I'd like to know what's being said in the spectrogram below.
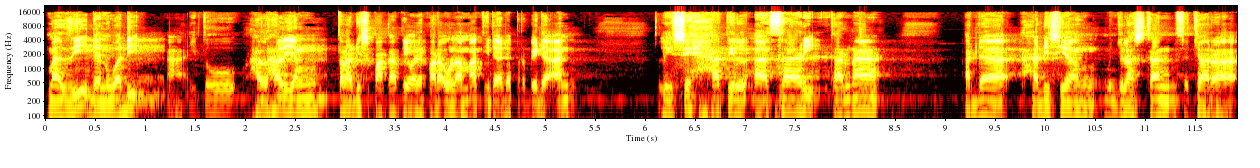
mazi dan wadi. Nah, itu hal-hal yang telah disepakati oleh para ulama, tidak ada perbedaan lisih hatil asari karena ada hadis yang menjelaskan secara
